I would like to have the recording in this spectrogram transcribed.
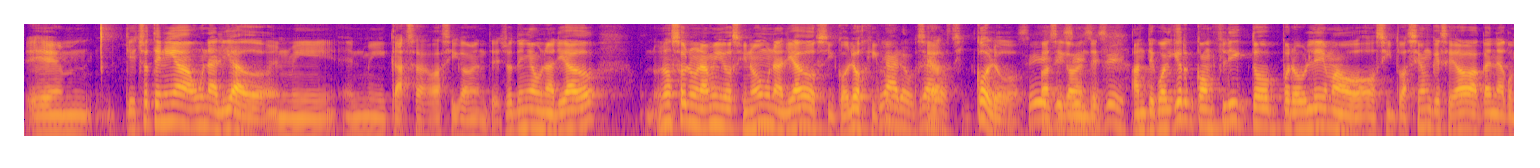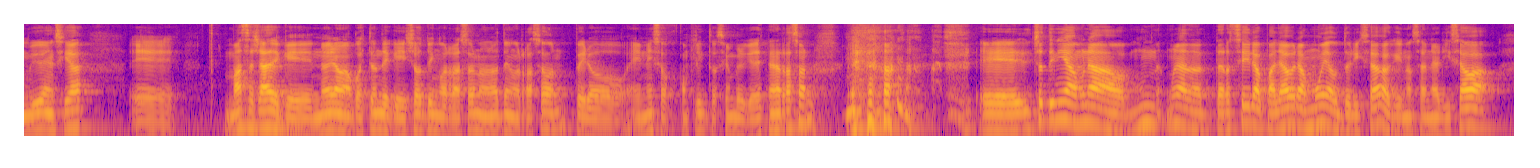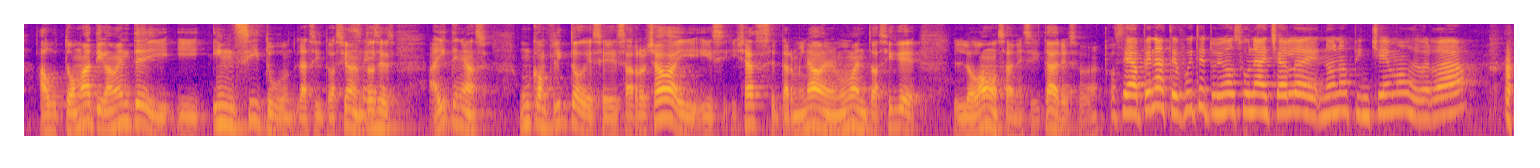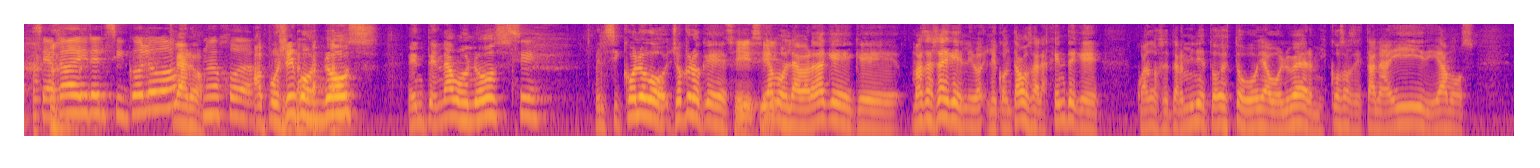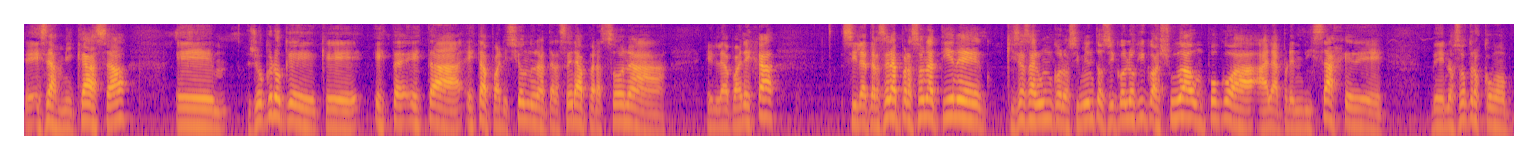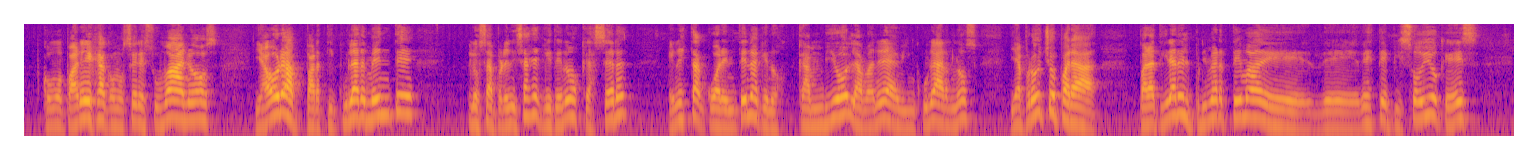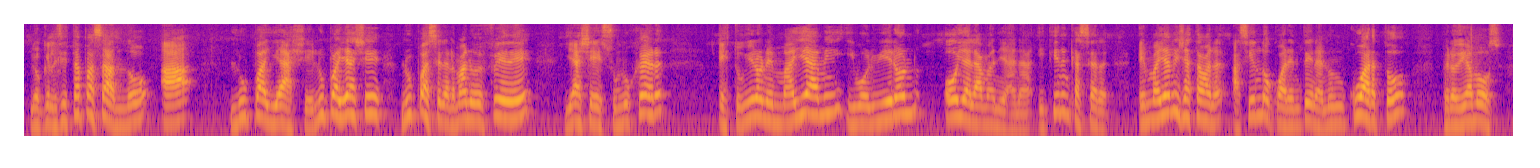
eh, que yo tenía un aliado en mi, en mi casa, básicamente. Yo tenía un aliado, no solo un amigo, sino un aliado psicológico. Claro, o sea, psicólogo, Sí, básicamente. sí, sí, sí. Ante cualquier conflicto, problema o, o situación que se daba acá en la convivencia, eh, más allá de que no era una cuestión de que yo tengo razón o no tengo razón, pero en esos conflictos siempre querés tener razón, eh, yo tenía una, un- una tercera palabra muy autorizada que nos analizaba automáticamente y, y in situ la situación. Sí. Entonces ahí tenías un conflicto que se desarrollaba y, y- y ya se terminaba en el momento, así que lo vamos a necesitar eso. ¿eh? O sea, apenas te fuiste, tuvimos una charla de no nos pinchemos, de verdad. Se acaba de ir el psicólogo. Claro. No es joda. Apoyémonos, entendámonos. Sí. El psicólogo, yo creo que, Sí, sí. digamos, la verdad que, que más allá de que le, le contamos a la gente que cuando se termine todo esto voy a volver, mis cosas están ahí, digamos, esa es mi casa. eh, yo creo que, esta, esta, esta aparición de una tercera persona en la pareja, si la tercera persona tiene quizás algún conocimiento psicológico, ayuda un poco al aprendizaje de, nosotros como, como pareja, como seres humanos, y ahora particularmente los aprendizajes que tenemos que hacer en esta cuarentena que nos cambió la manera de vincularnos. Y aprovecho para, para tirar el primer tema de- de este episodio, que es lo que les está pasando a Lupa y Aye. Lupa y Aye, Lupa es el hermano de Fede y Aye es su mujer. Estuvieron en Miami y volvieron hoy a la mañana. Y tienen que hacer, en Miami ya estaban haciendo cuarentena en un cuarto, pero digamos,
